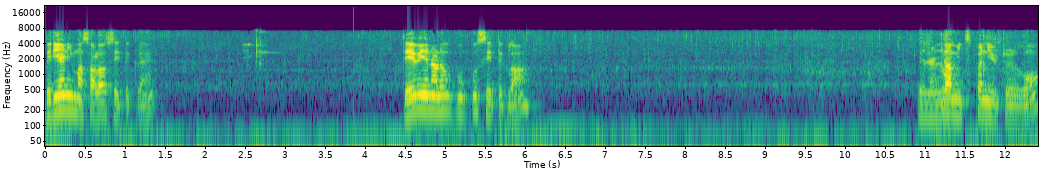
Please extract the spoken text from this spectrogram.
பிரியாணி மசாலா சேர்த்துக்கிறேன். தேவையான அளவுக்கு உப்பு சேர்த்துக்கலாம். இதை நல்லா மிக்ஸ் பண்ணி விட்டுருவோம்.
